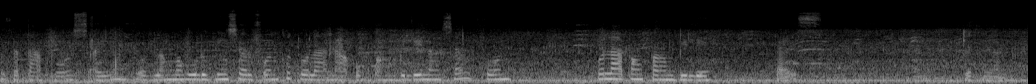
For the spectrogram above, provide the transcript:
Pagkatapos, ayun, huwag lang mahulog yung cellphone ko. Wala na akong pangbili ng cellphone. Wala pang pangbili. Guys. Cute lang.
